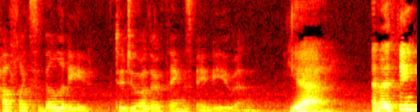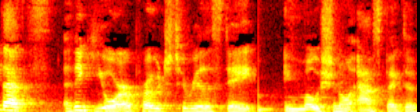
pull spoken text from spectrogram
have flexibility to do other things maybe even Yeah. And I think that's I think your approach to real estate, emotional aspect of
